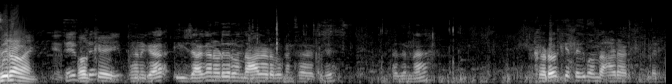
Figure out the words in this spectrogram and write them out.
zero nine okay ನನಗೆ ಈ ಜಾಗ ನೋಡಿದ್ರೆ ಒಂದು ಹಾಡು ಆಡ್ಬೇಕು ಹೇಳ್ತೀರಿ ಅದನ್ನ ಕಡೋಕೆ ತೆಗೆದು ಒಂದು ಹಾಡು ಆಡ್ತೀನಿ ಬರ್ರಿ.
